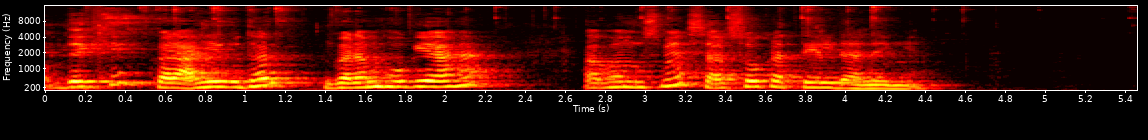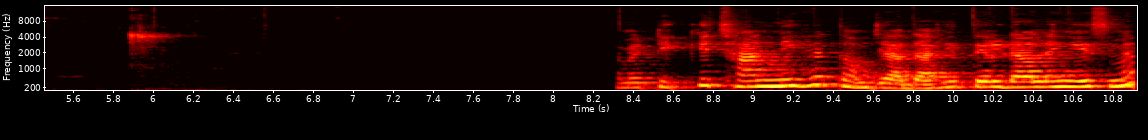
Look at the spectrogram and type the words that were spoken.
देखिए, कढ़ाई उधर गरम हो गया है। अब हम उसमें सरसों का तेल डालेंगे। हमें टिक्की छाननी है तो हम ज़्यादा ही तेल डालेंगे इसमें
